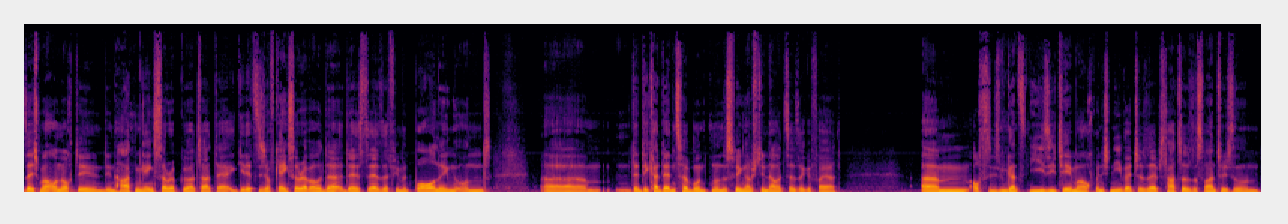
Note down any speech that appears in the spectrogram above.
sag ich mal, auch noch den, den harten Gangster-Rap gehört hat. Der geht jetzt nicht auf Gangster-Rap, aber der, der ist sehr, sehr viel mit Balling und ähm, der Dekadenz verbunden und deswegen habe ich den damals sehr, sehr gefeiert. Ähm, auch zu diesem ganzen Yeezy-Thema, auch wenn ich nie welche selbst hatte, das war natürlich so ein,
